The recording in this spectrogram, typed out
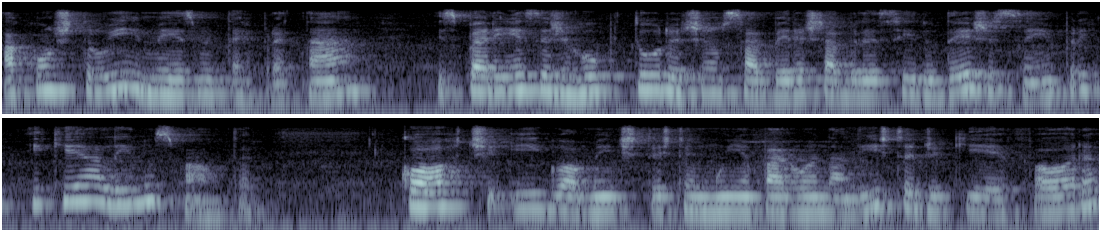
a construir e mesmo interpretar, experiências de ruptura de um saber estabelecido desde sempre e que ali nos falta. Corte e igualmente testemunha para o analista de que é fora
